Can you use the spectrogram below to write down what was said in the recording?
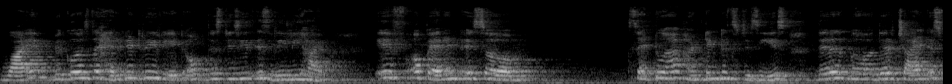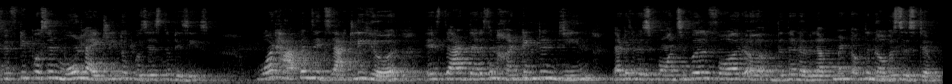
Why? Because the hereditary rate of this disease is really high. If a parent is um, said to have Huntington's disease, their, uh, their child is 50% more likely to possess the disease. What happens exactly here is that there is a Huntington gene that is responsible for uh, the, the, development of the nervous system.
